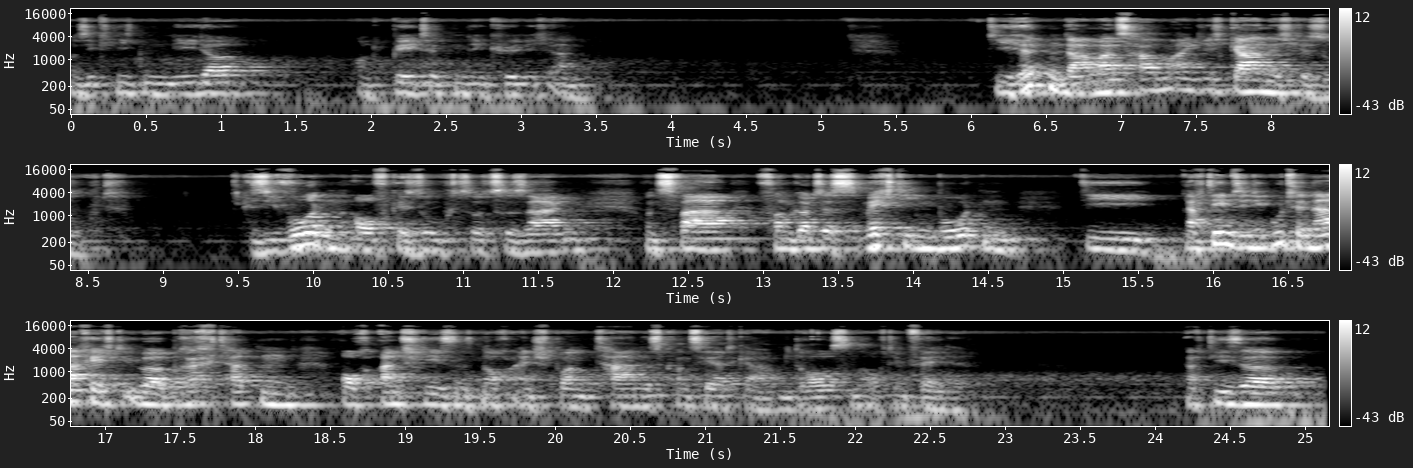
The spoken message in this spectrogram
Und sie knieten nieder und beteten den König an. Die Hirten damals haben eigentlich gar nicht gesucht. Sie wurden aufgesucht sozusagen, und zwar von Gottes mächtigen Boten, die, nachdem sie die gute Nachricht überbracht hatten, auch anschließend noch ein spontanes Konzert gaben draußen auf dem Felde. Nach dieser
